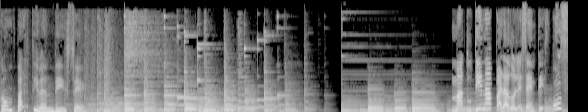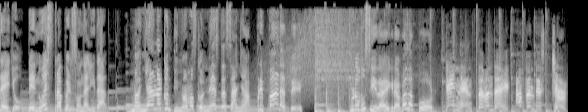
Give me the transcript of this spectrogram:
Comparte y bendice. Matutina para adolescentes, un sello de nuestra personalidad. Mañana continuamos con esta hazaña. ¡Prepárate! Producida y grabada por Canaan Seventh Day Adventist Church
